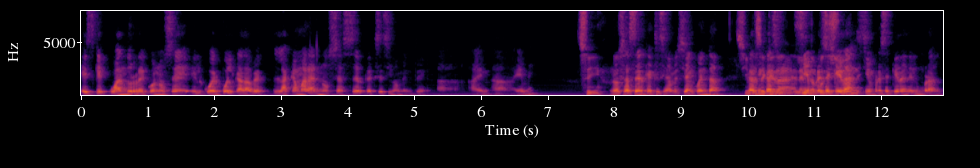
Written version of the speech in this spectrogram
es que cuando reconoce el cuerpo, el cadáver, la cámara no se acerca excesivamente a, a M- a M. Sí. No se acerca excesivamente. ¿Se dan cuenta? Siempre Casi, se casi queda en la siempre misma se queda, siempre se queda en el umbral.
